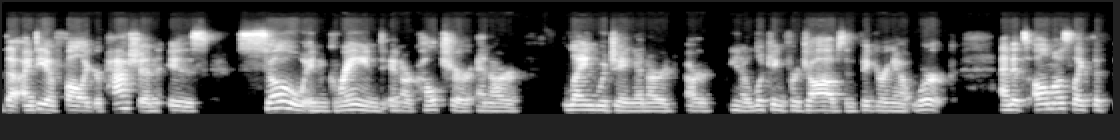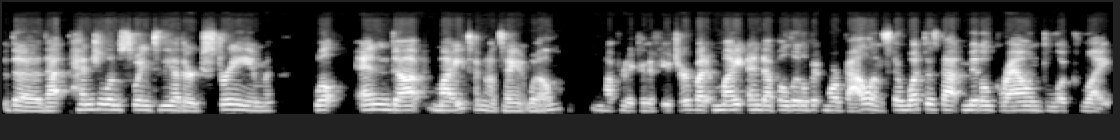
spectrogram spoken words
the idea of follow your passion is so ingrained in our culture and our languaging and our our you know looking for jobs and figuring out work and it's almost like the the that pendulum swing to the other extreme will end up might i'm not saying it will I'm not predicting the future but it might end up a little bit more balanced and what does that middle ground look like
